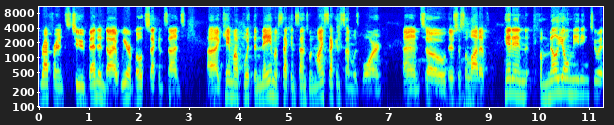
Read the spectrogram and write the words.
reference to Ben and I. We are both Second Sons. Uh, I came up with the name of Second Sons when my second son was born, and so there's just a lot of hidden familial meaning to it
